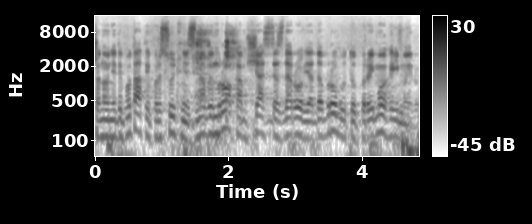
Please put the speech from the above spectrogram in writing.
Шановні депутати, присутні з Новим роком, щастя, здоров'я, добробуту, перемоги і миру.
